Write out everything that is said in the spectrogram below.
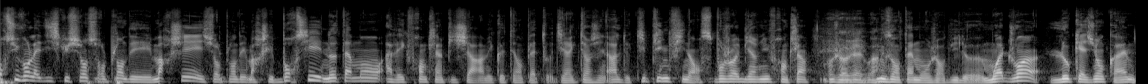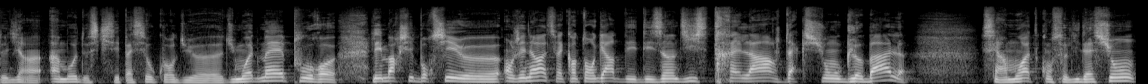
Poursuivons la discussion sur le plan des marchés et sur le plan des marchés boursiers, notamment avec Franklin Pichard à mes côtés en plateau, directeur général de Kipling Finance. Bonjour et bienvenue Franklin. Bonjour Grégoire. Nous entamons aujourd'hui le mois de juin, l'occasion quand même de dire un, mot de ce qui s'est passé au cours du, euh, mois de mai. Pour euh, les marchés boursiers euh, en général, c'est vrai quand on regarde des, des indices très larges d'actions globales, c'est un mois de consolidation,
